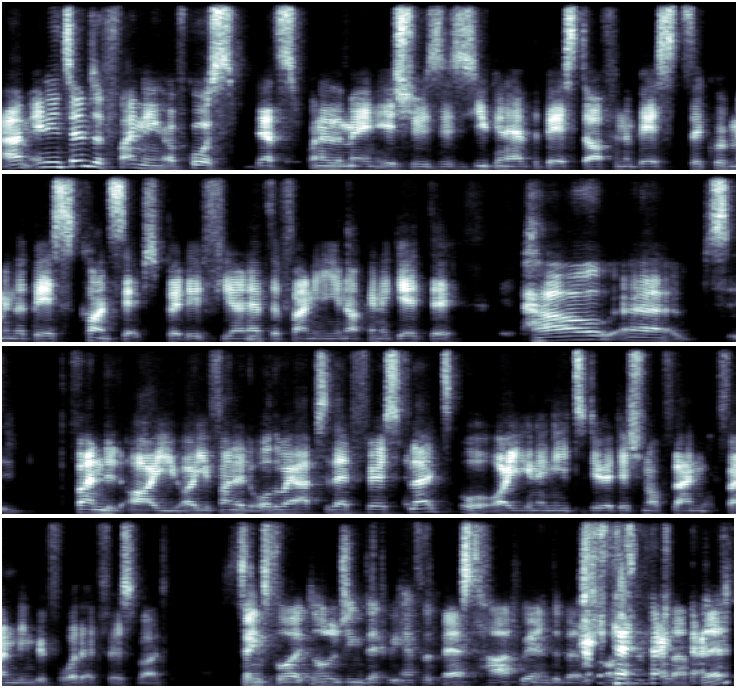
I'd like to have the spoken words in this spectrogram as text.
Um, and in terms of funding, of course, that's one of the main issues is you can have the best stuff and the best equipment, the best concepts, but if you don't have the funding, you're not going to get there. How uh, funded are you? Are you funded all the way up to that first flight, or are you going to need to do additional funding before that first flight? Thanks for acknowledging that we have the best hardware and the best concept. I love that.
